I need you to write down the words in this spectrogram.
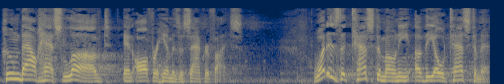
whom thou hast loved, and offer him as a sacrifice. What is the testimony of the Old Testament?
